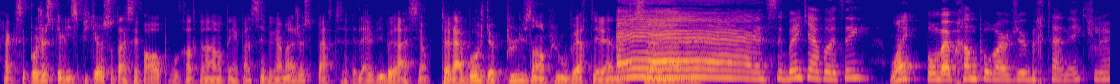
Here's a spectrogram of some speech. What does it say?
Fait que c'est pas juste que les speakers sont assez forts pour rentrer dans nos tympans, c'est vraiment juste parce que ça fait de la vibration. T'as la bouche de plus en plus ouverte, Hélène, actuellement. Eh, c'est bien capoté. Ouais, Pour me prendre pour un vieux britannique, là.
